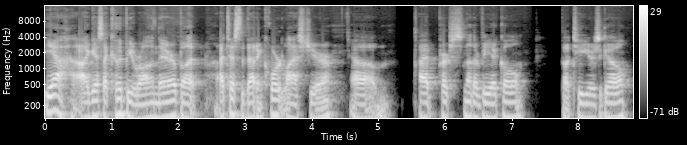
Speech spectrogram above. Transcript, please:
yeah, I guess I could be wrong there, but I tested that in court last year. Um, I had purchased another vehicle about two years ago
